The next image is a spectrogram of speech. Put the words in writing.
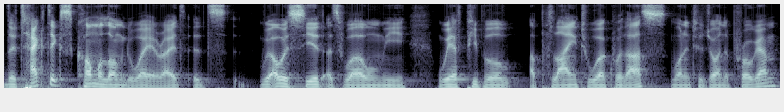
the tactics come along the way, right? It's we always see it as well when we we have people applying to work with us, wanting to join the program,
